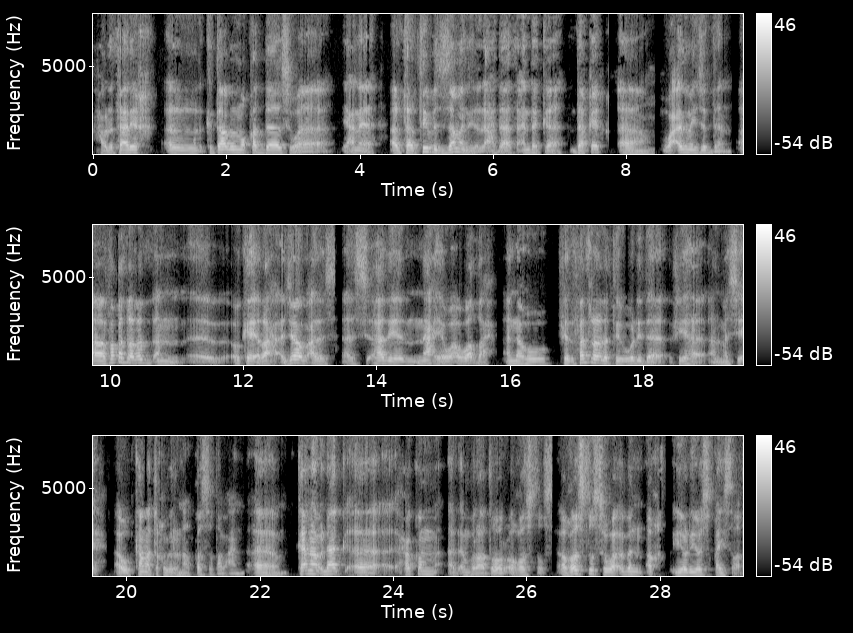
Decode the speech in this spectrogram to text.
حول تاريخ الكتاب المقدس ويعني الترتيب الزمني للأحداث عندك دقيق آه، وعلمي جدا. آه، فقط أرد أن أوكي راح أجاوب على هذه الناحية وأوضح أنه في الفترة التي ولد فيها المسيح أو كما تخبرنا القصة طبعا كان هناك حكم الإمبراطور أغسطس. أغسطس هو ابن أخت يوليوس قيصر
